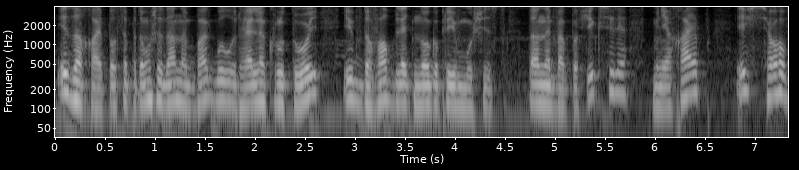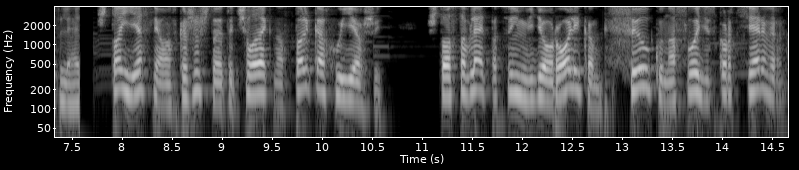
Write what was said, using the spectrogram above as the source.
и захайпился, потому что данный баг был реально крутой и давал, блядь, много преимуществ. Данный баг пофиксили, мне хайп, и все, блядь. Что если он скажу, что этот человек настолько охуевший, что оставляет под своим видеороликом ссылку на свой дискорд сервер,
